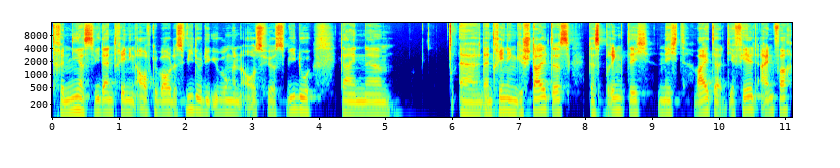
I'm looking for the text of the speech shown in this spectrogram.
trainierst, wie dein Training aufgebaut ist, wie du die Übungen ausführst, wie du dein, äh, dein Training gestaltest, das bringt dich nicht weiter. Dir fehlt einfach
